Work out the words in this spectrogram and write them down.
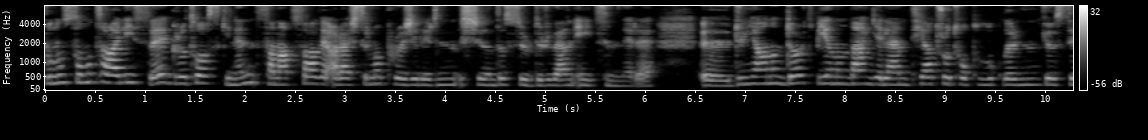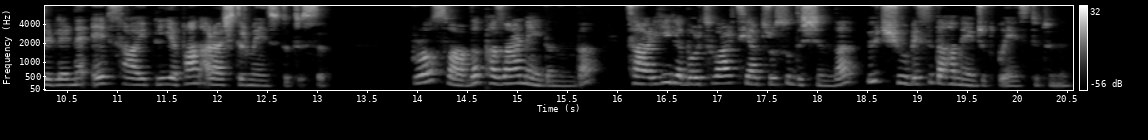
Bunun somut hali ise Grotowski'nin sanatsal ve araştırma projelerinin ışığında sürdürülen eğitimlere, e, dünyanın dört bir yanından gelen tiyatro topluluklarının gösterilerine ev sahipliği yapan araştırma enstitüsü. Wrocław'da pazar meydanında tarihi laboratuvar tiyatrosu dışında 3 şubesi daha mevcut bu enstitünün.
